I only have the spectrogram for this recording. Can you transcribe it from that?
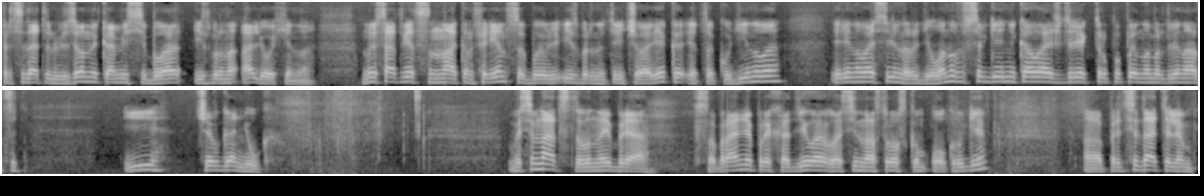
председателем ревизионной комиссии была избрана Алехина. Ну и, соответственно, на конференцию были избраны три человека. Это Кудинова Ирина Васильевна, Родионов Сергей Николаевич, директор ПП номер 12, и Чевганюк. 18 ноября собрание проходило в Осино-Островском округе. А, председателем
